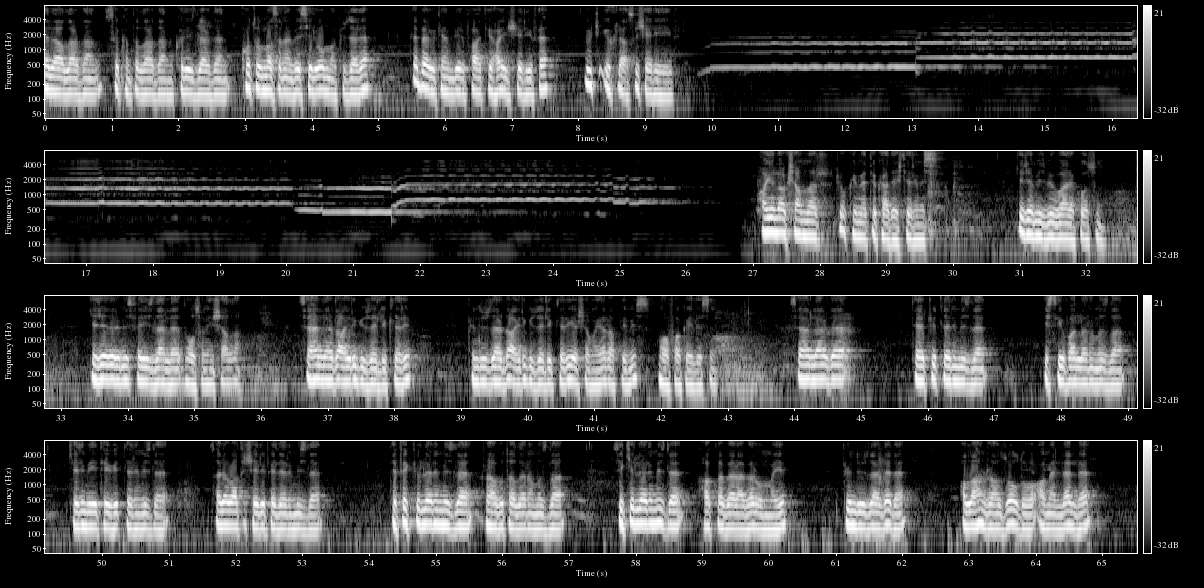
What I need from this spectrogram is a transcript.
belalardan, sıkıntılardan, krizlerden kurtulmasına vesile olmak üzere teberrüken bir Fatiha-i Şerife, üç İhlas-ı Şerif. Hayırlı akşamlar çok kıymetli kardeşlerimiz. Gecemiz mübarek olsun. Gecelerimiz feyizlerle dolsun inşallah. Seherlerde ayrı güzellikleri, gündüzlerde ayrı güzellikleri yaşamaya Rabbimiz muvaffak eylesin. Seherlerde teheccüdlerimizle, istiğfarlarımızla, kelime-i tevhidlerimizle, salavat-ı şerifelerimizle, tefekkürlerimizle, rabıtalarımızla, zikirlerimizle hakla beraber olmayı, gündüzlerde de Allah'ın razı olduğu amellerle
